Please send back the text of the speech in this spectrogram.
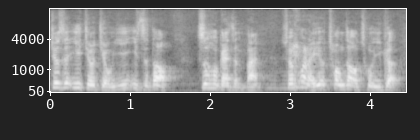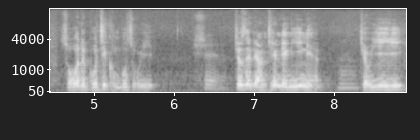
就是一九九一一直到之后该怎么办？所以后来又创造出一个所谓的国际恐怖主义，是，就是两千零一年九一一，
